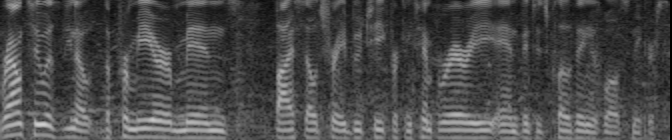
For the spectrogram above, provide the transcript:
Round two is, you know, the premier men's buy sell trade boutique for contemporary and vintage clothing as well as sneakers.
